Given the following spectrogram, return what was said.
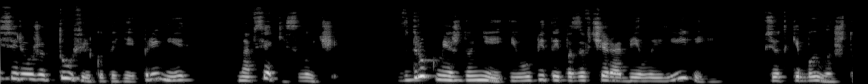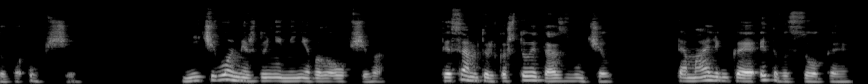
Сережа, туфельку-то ей примерь, на всякий случай. Вдруг между ней и убитой позавчера белой лилией все-таки было что-то общее. Ничего между ними не было общего. Ты сам только что это озвучил. Та маленькая, это высокая.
